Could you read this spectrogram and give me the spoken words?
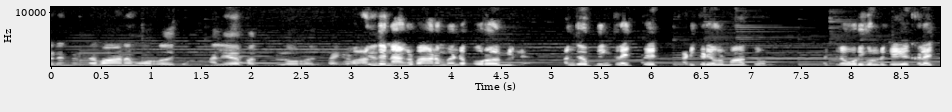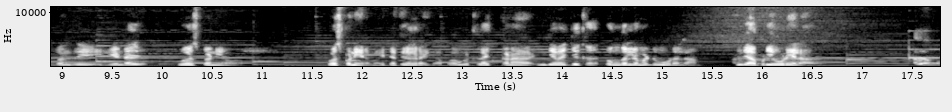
இடங்கள்ல வாகனம் ஓடுறதுக்கு மலைய பக்கங்கள்ல அங்கே நாங்கள் வாகனம் வேண்ட போகிறதும் இல்லை. அங்கே எப்படியும் கிளச் பேட் அடிக்கடி அவங்க மாற்றணும் அதில் ஓடிக்கொண்டிருக்க கிளச் வந்து இல்லைன்னா ரிவர்ஸ் பண்ணிடணும் ரிவர்ஸ் பண்ணிடணும் ஏற்றத்தில் இருக்கிறாங்க அப்போ அவங்க கிளச் கண இங்கே வச்சு தொங்கல்ல மட்டும் ஓடலாம். அங்கே அப்படி ஓடையலாம் அதுவும்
